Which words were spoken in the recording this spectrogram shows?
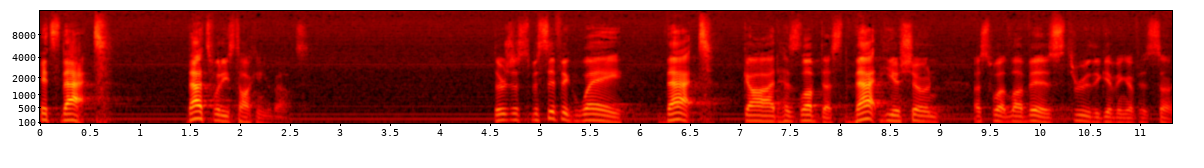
It's that. That's what he's talking about. There's a specific way that God has loved us, that he has shown us what love is through the giving of his son.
